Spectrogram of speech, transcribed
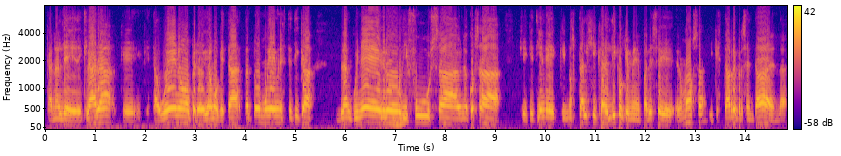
canal de, Clara que, está bueno, pero digamos que está, está todo muy, hay una estética blanco y negro, difusa, una cosa que, que, tiene que nostálgica del disco que me parece hermosa y que está representada en la,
